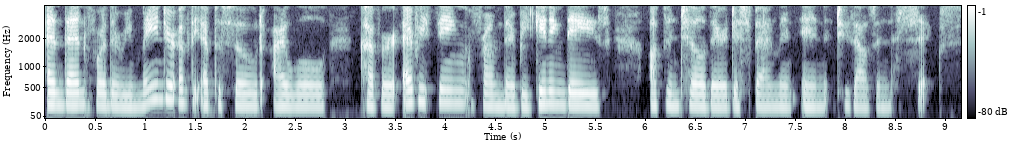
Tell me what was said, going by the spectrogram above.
And then for the remainder of the episode, I will cover everything from their beginning days up until their disbandment in 2006.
